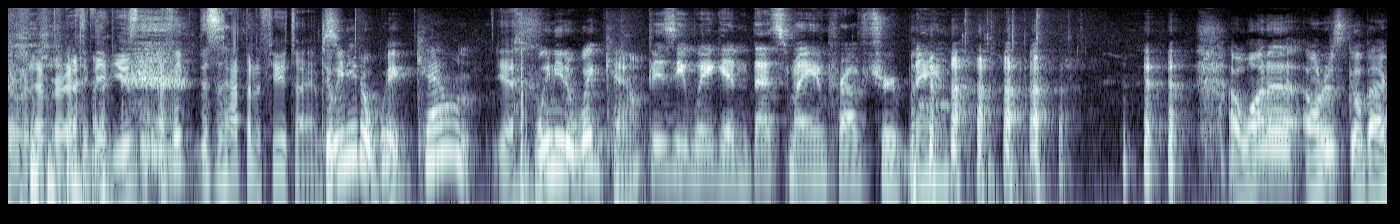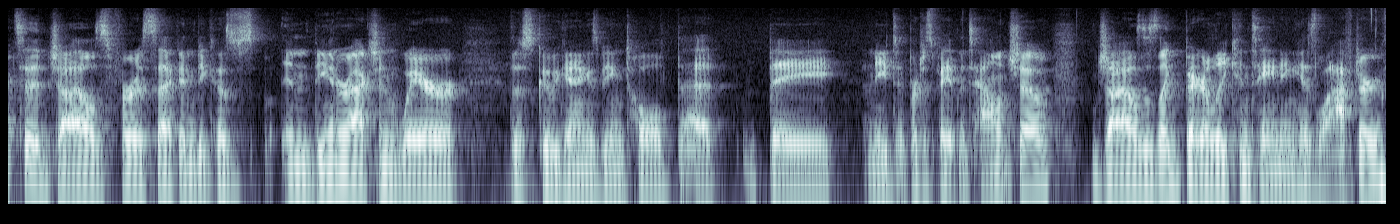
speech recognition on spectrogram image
or whatever. I think they've used. I think this has happened a few times. Do we need a wig count? Yeah. We need a wig count. Busy Wiggin. That's my improv troupe name. I wanna I wanna just go back to Giles for a second because in the interaction where the Scooby Gang is being told that they need to participate in the talent show, Giles is like barely containing his laughter,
